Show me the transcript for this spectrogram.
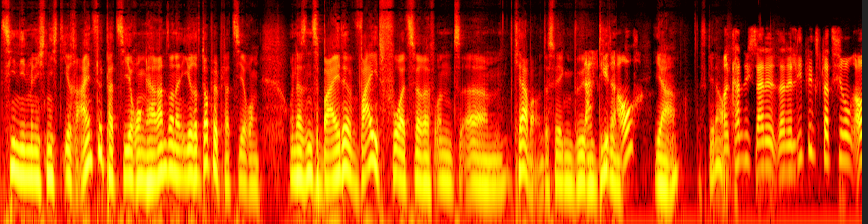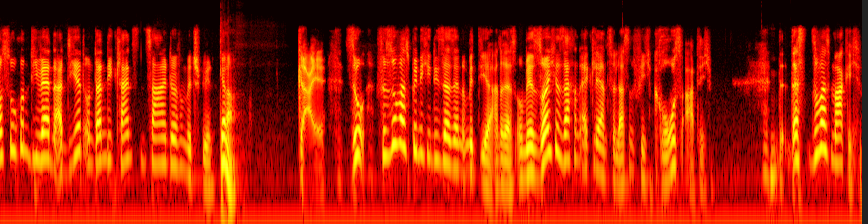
ziehen die nämlich nicht ihre Einzelplatzierungen heran, sondern ihre Doppelplatzierung. Und da sind sie beide weit vor Zverev und ähm, Kerber und deswegen würden Das die dann... auch? Ja, das geht auch. Man kann sich seine, seine Lieblingsplatzierung aussuchen, die werden addiert und dann die kleinsten Zahlen dürfen mitspielen. Genau. Geil. So, für sowas bin ich in dieser Sendung mit dir, Andreas. Um mir solche Sachen erklären zu lassen, finde ich großartig. Das, sowas mag ich.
